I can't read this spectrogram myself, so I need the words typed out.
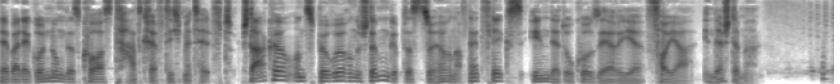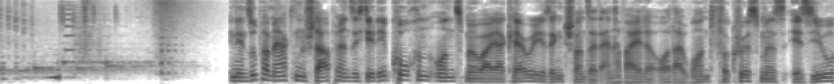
der bei der Gründung des Chors tatkräftig mithilft. Starke und berührende Stimmen gibt es zu hören auf Netflix in der Doku-Serie Feuer in der Stimme. In den Supermärkten stapeln sich die Lebkuchen und Mariah Carey singt schon seit einer Weile All I Want for Christmas is You.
